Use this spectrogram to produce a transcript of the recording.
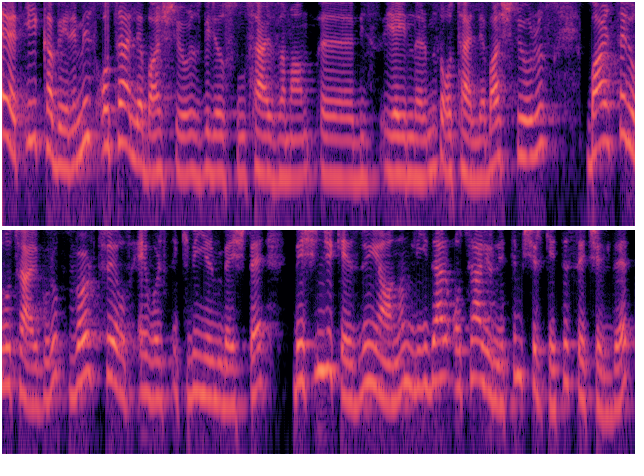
Evet ilk haberimiz otelle başlıyoruz biliyorsunuz her zaman e, biz yayınlarımızı otelle başlıyoruz. Barcelo Hotel Group World Travel Awards 2025'te 5. kez dünyanın lider otel yönetim şirketi seçildi.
